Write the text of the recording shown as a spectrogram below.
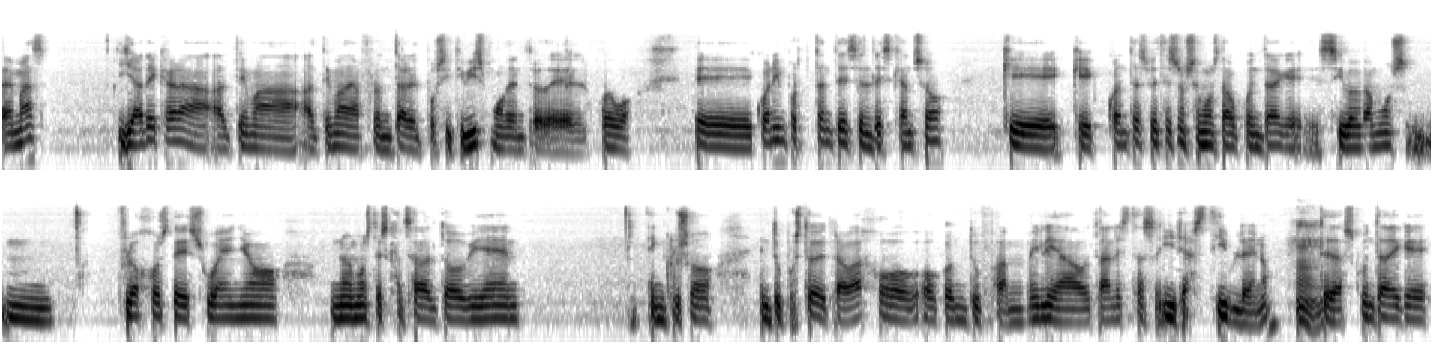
Además, ya de cara al tema, al tema de afrontar el positivismo dentro del juego, eh, cuán importante es el descanso, que, cuántas veces nos hemos dado cuenta que si vamos mm, flojos de sueño, no hemos descansado del todo bien, e incluso en tu puesto de trabajo o, con tu familia o tal, estás irascible, ¿no? Hmm. Te das cuenta de que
